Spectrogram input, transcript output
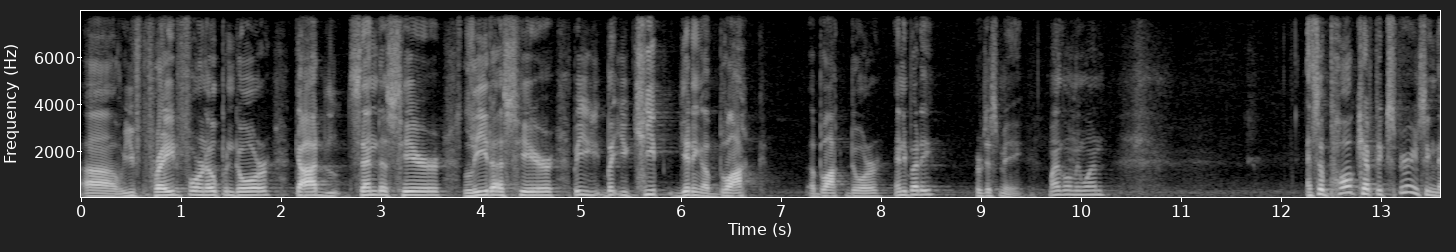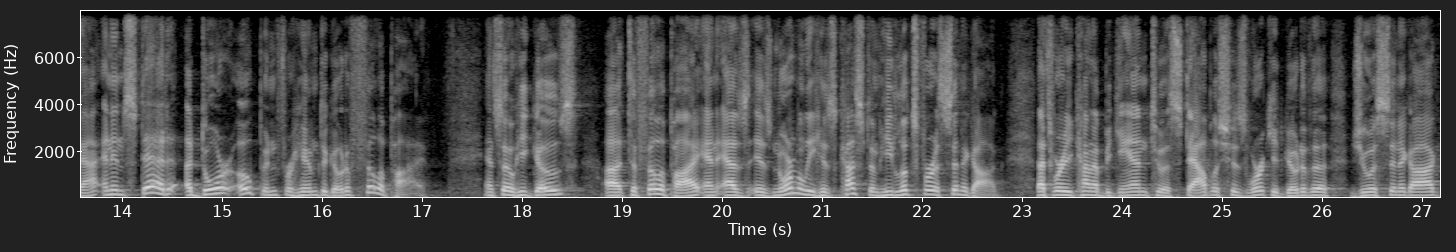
Uh, you've prayed for an open door. God, send us here, lead us here, but you, but you keep getting a block, a blocked door. Anybody? Or just me? Am I the only one? And so Paul kept experiencing that, and instead, a door opened for him to go to Philippi. And so he goes uh, to Philippi, and as is normally his custom, he looks for a synagogue. That's where he kind of began to establish his work. He'd go to the Jewish synagogue,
